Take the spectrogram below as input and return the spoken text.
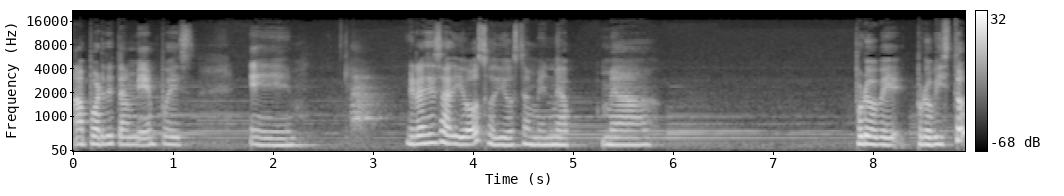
Aparte también, pues, eh, gracias a Dios, o Dios también me ha, me ha prove- provisto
